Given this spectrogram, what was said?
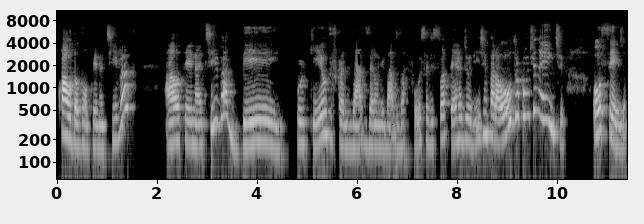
Qual das alternativas? Alternativa B, porque os escravizados eram levados à força de sua terra de origem para outro continente, ou seja,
